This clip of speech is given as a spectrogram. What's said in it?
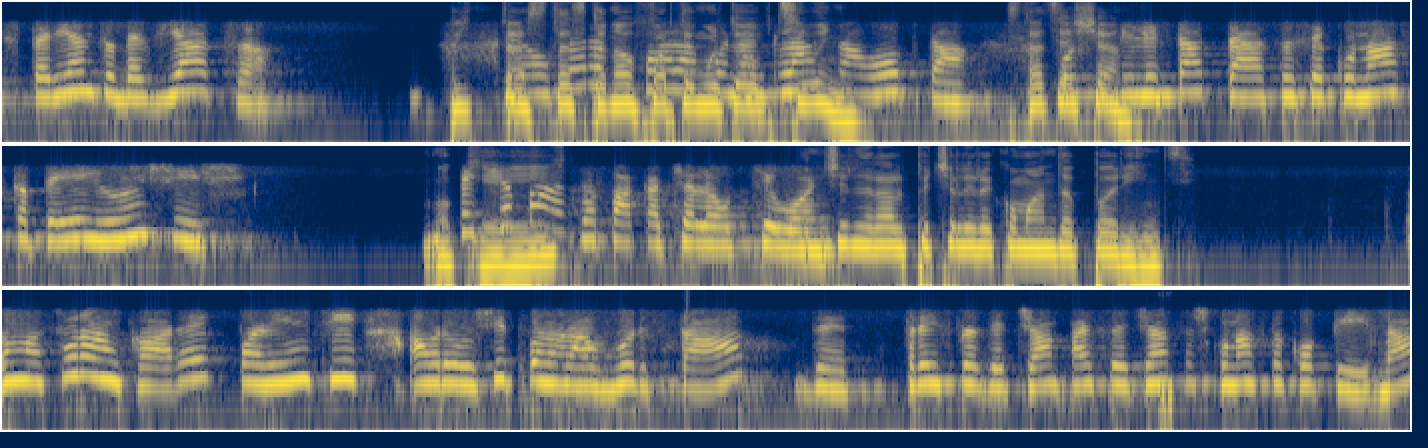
experiență de viață. păi Le da, stați oferă că n-au școala foarte multe până în opțiuni. Clasa 8 Stați așa. Posibilitatea să se cunoască pe ei înșiși. Ok. Pe ce bază fac acele În opțiuni? general, pe ce le recomandă părinții? În măsura în care părinții au reușit până la vârsta de 13 ani, 14 ani să-și cunoască copiii, da?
